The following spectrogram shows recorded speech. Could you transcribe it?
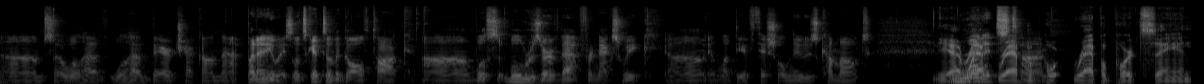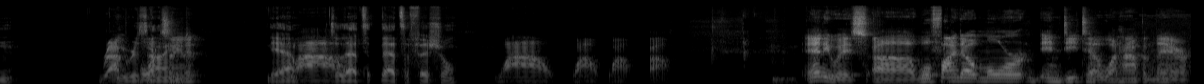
Um, so we'll have we'll have Bear check on that. But anyways, let's get to the golf talk. Um, we'll we'll reserve that for next week uh, and let the official news come out. Yeah, When Rap, it's. Rapoport, saying, Rapoport resigned. saying it. yeah. Wow. So that's that's official. Wow, wow, wow, wow. Anyways, uh, we'll find out more in detail what happened there.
